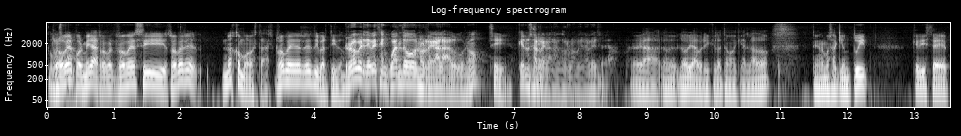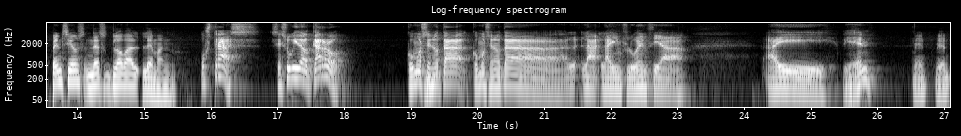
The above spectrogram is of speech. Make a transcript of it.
Robert, pues mira, Robert, Robert sí. Robert no es como estás. Robert es divertido. Robert de vez en cuando nos regala algo, ¿no? Sí. ¿Qué nos ha regalado, Robert? A ver. Lo voy, a, abrir, que lo tengo aquí al lado. Tenemos aquí un tweet que dice: Pensions Next Global Lehman. ¡Ostras! ¡Se ha subido al carro! ¿Cómo se nota, cómo se nota la, influencia ahí? Bien. Bien, bien.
